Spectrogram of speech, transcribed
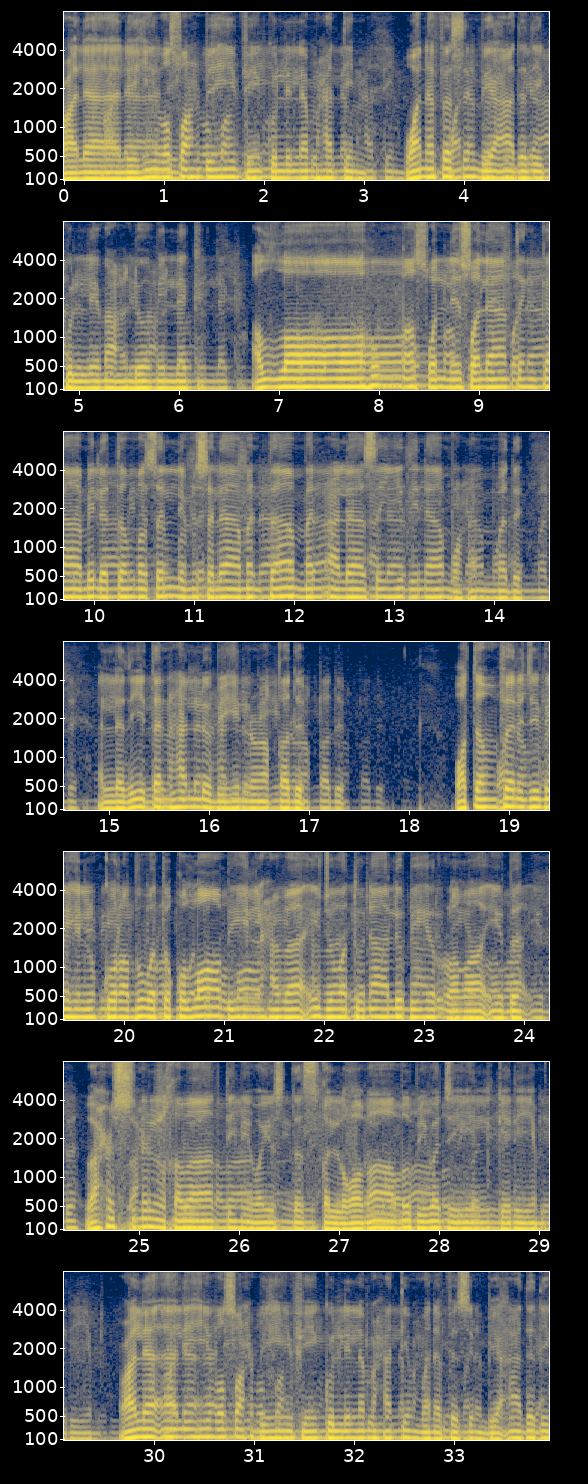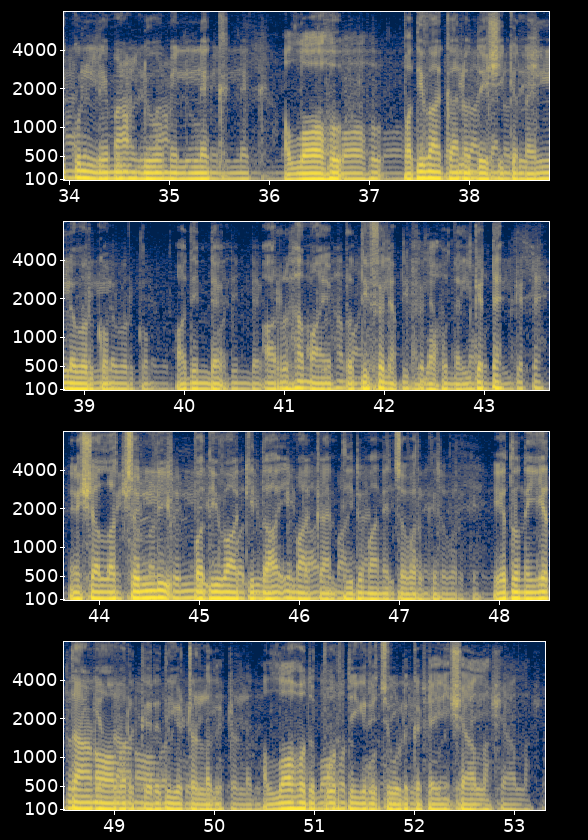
وعلى آله وصحبه في كل لمحة. ونفس بعدد كل معلوم لك. اللهم صل صلاة كاملة وسلم سلاما تاما على سيدنا محمد الذي تنحل به العقد وتنفرج به الكرب وتقضى به الحوائج وتنال به الرغائب. وحسن الخواتم ويستسقى الغمام بوجهه الكريم. وعلى آله وصحبه في كل لمحة ونفس بعدد كل معلوم لك അള്ളാഹു പതിവാക്കാൻ ഉദ്ദേശിക്കുന്ന എല്ലാവർക്കും അതിന്റെ അർഹമായ പ്രതിഫലം അള്ളാഹു നൽകട്ടെ ഇൻഷാല്ല ചൊല്ലി പതിവാക്കി ദായിമാക്കാൻ തീരുമാനിച്ചവർക്ക് ഏതു നെയ്യത്താണോ അവർ കരുതിയിട്ടുള്ളത് അള്ളാഹു അത് പൂർത്തീകരിച്ചു കൊടുക്കട്ടെ ഇൻഷാല്ല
